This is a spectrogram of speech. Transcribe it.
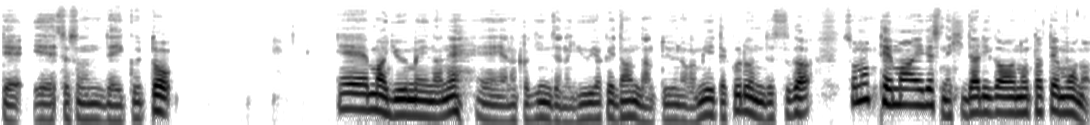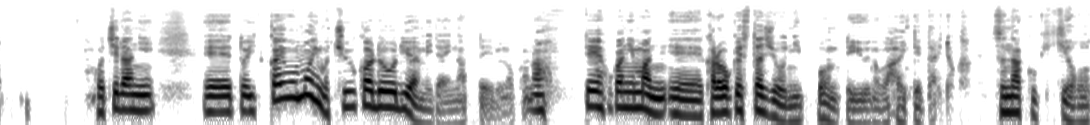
て、えー、進んでいくと、えー、まあ、有名なね、えー、谷中銀座の夕焼け段々というのが見えてくるんですが、その手前ですね、左側の建物。こちらに、えっ、ー、と、1階はもう今中華料理屋みたいになっているのかな。で、他にまあ、えー、カラオケスタジオ日本っていうのが入ってたりとか、スナック企業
